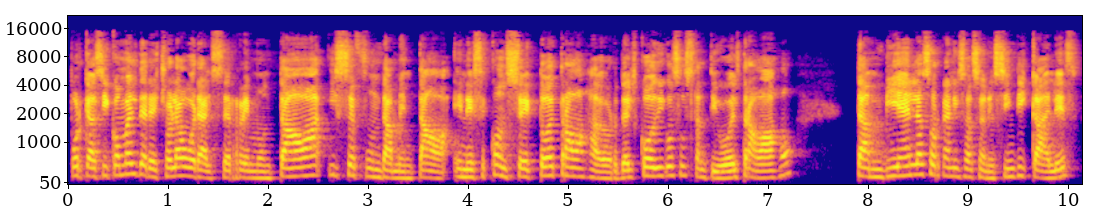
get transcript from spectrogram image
Porque así como el derecho laboral se remontaba y se fundamentaba en ese concepto de trabajador del Código Sustantivo del Trabajo, también las organizaciones sindicales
